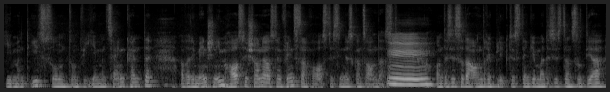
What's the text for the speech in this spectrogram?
jemand ist und, und wie jemand sein könnte. Aber die Menschen im Haus, die schauen ja aus dem Fenster raus, die sind das ganz anders. Und das ist so der andere Blick. Das denke ich mal, das ist dann so der,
